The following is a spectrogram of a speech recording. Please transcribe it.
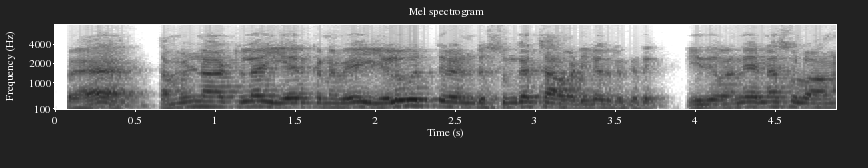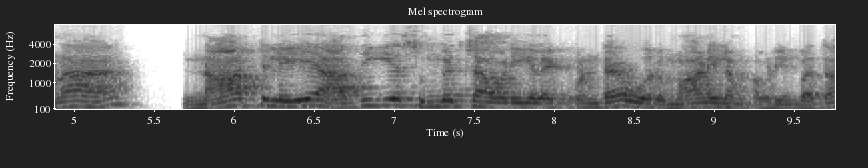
இப்ப தமிழ்நாட்டுல ஏற்கனவே எழுபத்தி ரெண்டு சுங்கச்சாவடிகள் இருக்குது. இது வந்து என்ன சொல்லுவாங்கன்னா நாட்டிலேயே அதிக சுங்கச்சாவடிகளை கொண்ட ஒரு மாநிலம் அப்படின்னு பார்த்தா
